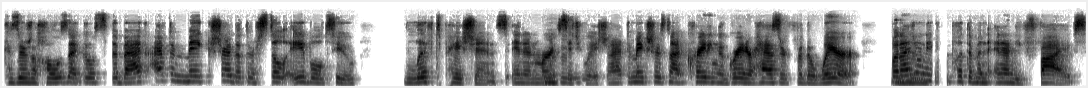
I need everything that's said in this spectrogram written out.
because there's a hose that goes to the back. I have to make sure that they're still able to lift patients in an emergency Mhm. situation. I have to make sure it's not creating a greater hazard for the wearer. But I don't even put them in N95s.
